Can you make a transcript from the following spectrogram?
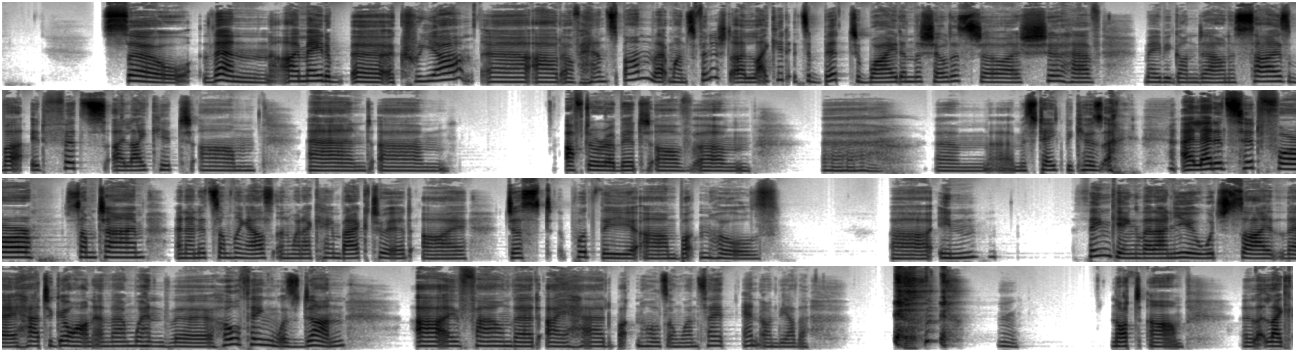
So then I made a, a, a Cria uh, out of handspun. That one's finished. I like it. It's a bit wide in the shoulders, so I should have maybe gone down a size, but it fits. I like it. Um, and um, after a bit of um, uh, um, a mistake, because I, I let it sit for some time and I knit something else, and when I came back to it, I just put the um, buttonholes uh, in thinking that I knew which side they had to go on. And then when the whole thing was done, I found that I had buttonholes on one side and on the other. mm. Not um, like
